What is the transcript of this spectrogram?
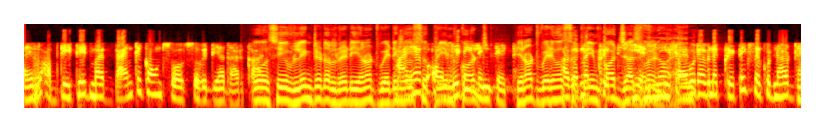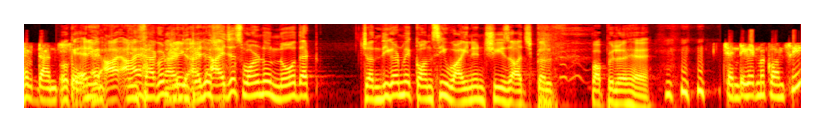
I have updated my bank accounts also with the Aadhaar card. Oh, so you've linked it already. You're not waiting I for the have Supreme already Court. linked it. You're not waiting for Agar Supreme main Court crit- yes, judgment. if I would have been a critics, I could not have done Okay, so. anyway, And I, I in fact, haven't I- linked I it. just- I just want to know that चंडीगढ़ में कौन सी वाइन एंड चीज आजकल पॉपुलर है चंडीगढ़ में कौन सी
